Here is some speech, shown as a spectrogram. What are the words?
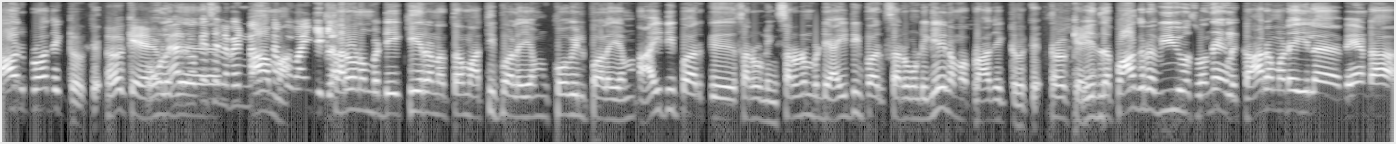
ஆறு ப்ராஜெக்ட் இருக்கு. ஓகே உங்களுக்கு- ஆமா Saravanampatti Keeranatham Athipalayam Kovilpalayam IT park surrounding Saravanampatti IT park சரௌண்டிங்லயே நம்ம ப்ராஜெக்ட் இருக்கு. ஓகே இந்த பாக்குற வியூவர்ஸ் வந்து எங்களுக்கு காரமடையில வேண்டாம்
